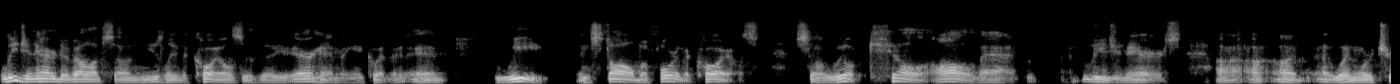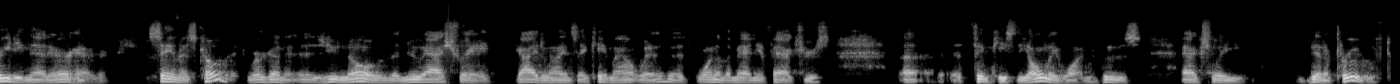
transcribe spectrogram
Legionnaire develops on usually the coils of the air handling equipment, and we install before the coils. So we'll kill all that Legionnaires uh, on uh, when we're treating that air handler. Same as COVID. We're gonna, as you know, the new ASHRAE guidelines they came out with. That one of the manufacturers uh, think he's the only one who's actually been approved.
